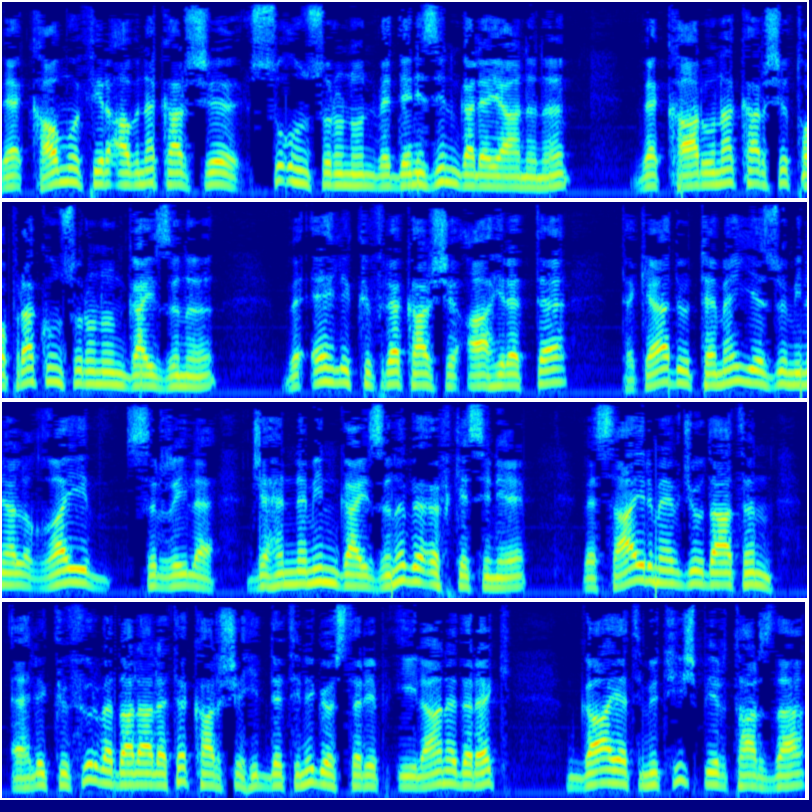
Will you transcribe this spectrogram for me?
ve kavmu Firavun'a karşı su unsurunun ve denizin galeyanını ve Karun'a karşı toprak unsurunun gayzını ve ehli küfre karşı ahirette tekâdü temeyyezu minel gayz sırrıyla cehennemin gayzını ve öfkesini ve sair mevcudatın ehli küfür ve dalalete karşı hiddetini gösterip ilan ederek gayet müthiş bir tarzda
